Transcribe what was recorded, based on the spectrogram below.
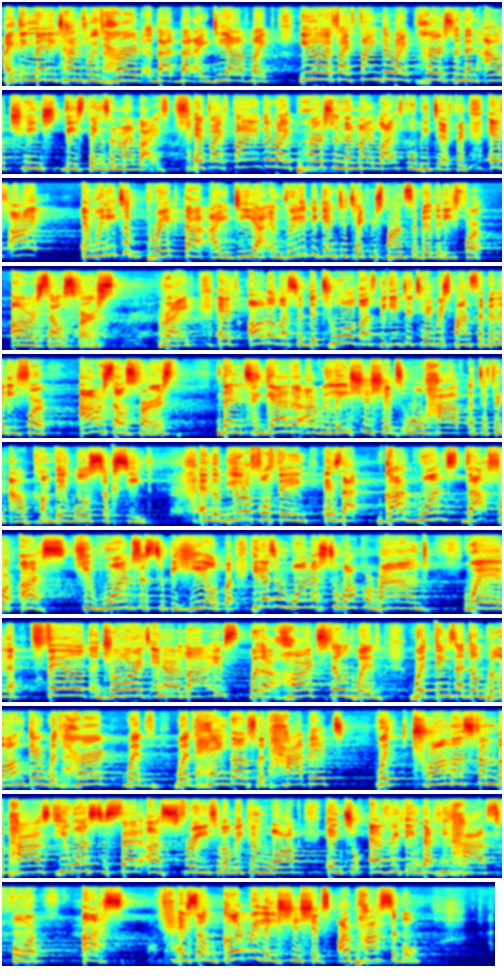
I think many times we've heard that that idea of like, you know, if I find the right person, then I'll change these things in my life. If I find the right person, then my life will be different. If I and we need to break that idea and really begin to take responsibility for ourselves first, right? If all of us, if the two of us begin to take responsibility for ourselves first, then together our relationships will have a different outcome. They will succeed. And the beautiful thing is that God wants that for us. He wants us to be healed, but He doesn't want us to walk around with filled drawers in our lives, with our hearts filled with, with things that don't belong there, with hurt, with, with hangups, with habits, with traumas from the past. He wants to set us free so that we can walk into everything that He has for us. And so, good relationships are possible.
